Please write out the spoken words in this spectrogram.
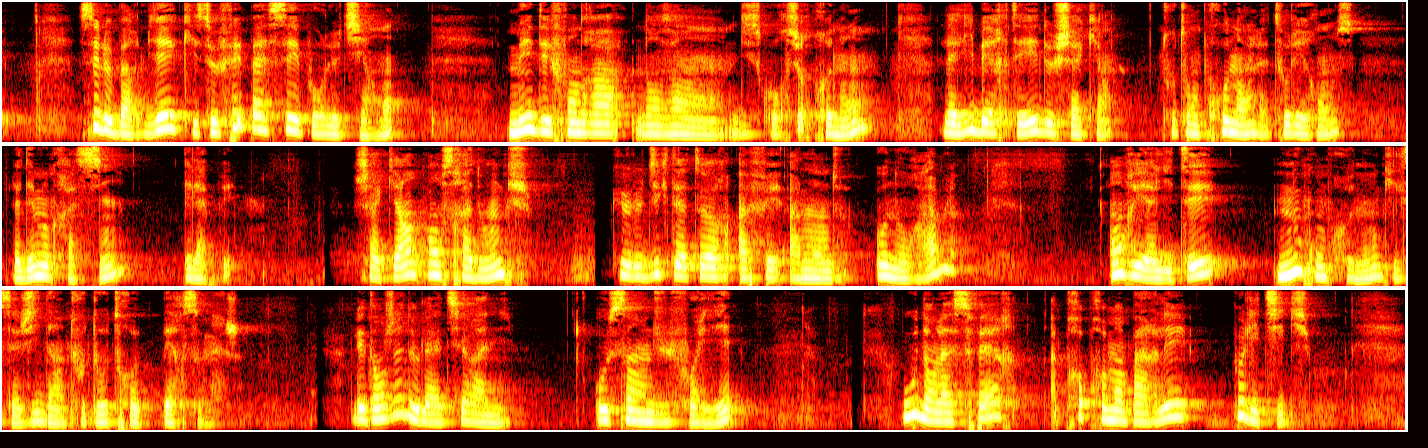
c'est le barbier qui se fait passer pour le tyran, mais défendra dans un discours surprenant la liberté de chacun, tout en prônant la tolérance, la démocratie et la paix. Chacun pensera donc que le dictateur a fait amende honorable. En réalité, nous comprenons qu'il s'agit d'un tout autre personnage. Les dangers de la tyrannie au sein du foyer ou dans la sphère à proprement parler politique.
